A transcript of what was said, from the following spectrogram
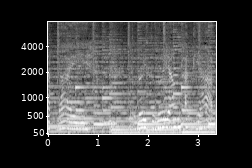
Lakbay. Tuloy-tuloy ang akyat.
